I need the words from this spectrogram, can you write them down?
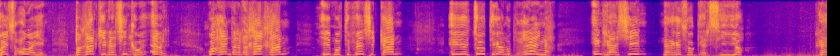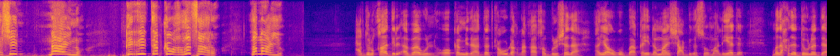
way soco waayeen. Baqaarkii raashinka waa eber waxaan dhaqdhaqaaqan iyo motifationkan iyo juutigaan u bixinaynaa in raashiin nalaga soo gaarsiiyo. Raashiin ma hayno birri dabka wax la saaro lama hayo cabdulqaadir abaawul oo ka mid ah dadka u dhaqdhaqaaqa bulshada ayaa ugu baaqay dhammaan shacbiga soomaaliyeed madaxda dowladda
